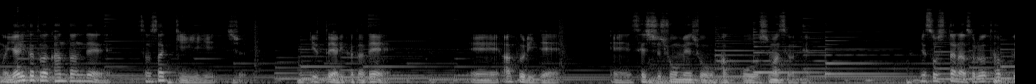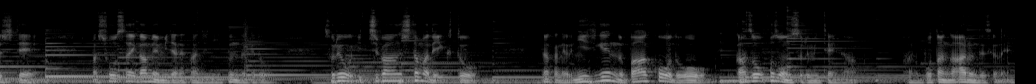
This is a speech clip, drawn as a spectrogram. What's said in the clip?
まあ、やり方は簡単でそのさっき言ったやり方で、えー、アプリでえー、接種証明書を発行しますよね。でそしたらそれをタップして、まあ、詳細画面みたいな感じに行くんだけどそれを一番下まで行くとなんかね二次元のバーコードを画像保存するみたいなあのボタンがあるんですよね。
